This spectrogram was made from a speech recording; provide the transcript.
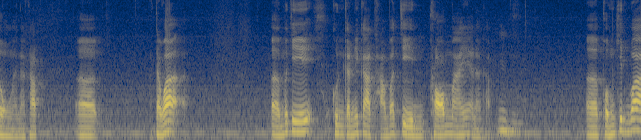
ลงอะนะครับเอ่อแต่ว่าเอ่อเมื่อกี้คุณกันนิกาถามว่าจีนพร้อมไหมอะนะครับอืมเอ่อผมคิดว่า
